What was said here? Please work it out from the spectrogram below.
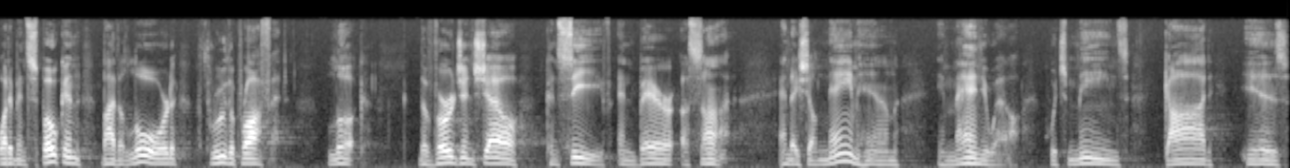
what had been spoken by the Lord through the prophet. Look, the virgin shall conceive and bear a son, and they shall name him Emmanuel, which means God is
